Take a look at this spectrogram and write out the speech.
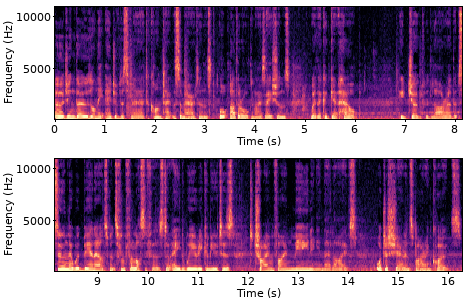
urging those on the edge of despair to contact the Samaritans or other organisations where they could get help. He joked with Lara that soon there would be announcements from philosophers to aid weary commuters to try and find meaning in their lives, or just share inspiring quotes.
